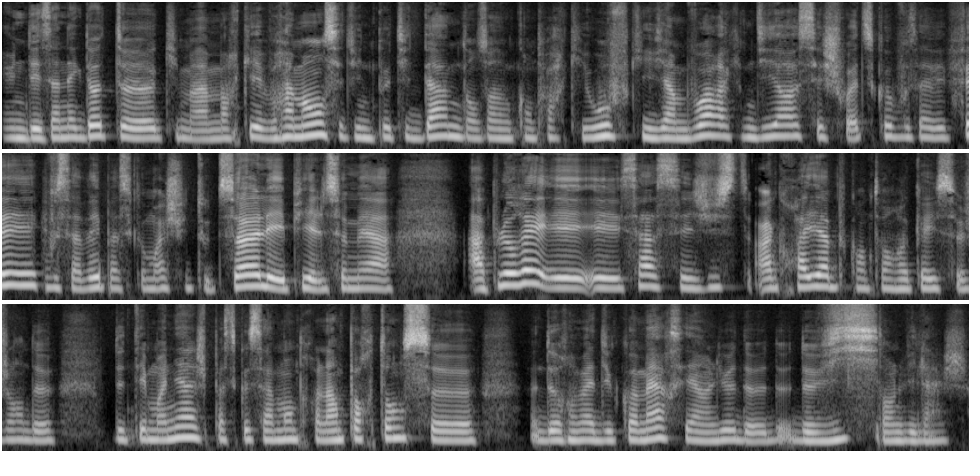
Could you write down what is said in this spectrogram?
Une des anecdotes euh, qui m'a marqué vraiment, c'est une petite dame dans un comptoir qui ouvre, qui vient me voir et qui me dit oh, c'est chouette ce que vous avez fait. Vous savez parce que moi je suis toute seule et puis elle se met à, pleurer et, ça c'est juste incroyable quand on recueille ce genre de, témoignages parce que ça montre l'importance euh, de remettre du commerce et un lieu de vie dans le village.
